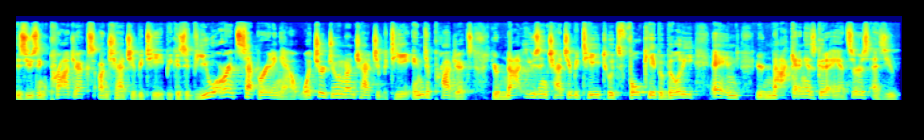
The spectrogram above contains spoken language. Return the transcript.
is using projects on ChatGPT. Because if you aren't separating out what you're doing on ChatGPT into projects, you're not using ChatGPT to its full capability, and you're not getting as good answers as you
